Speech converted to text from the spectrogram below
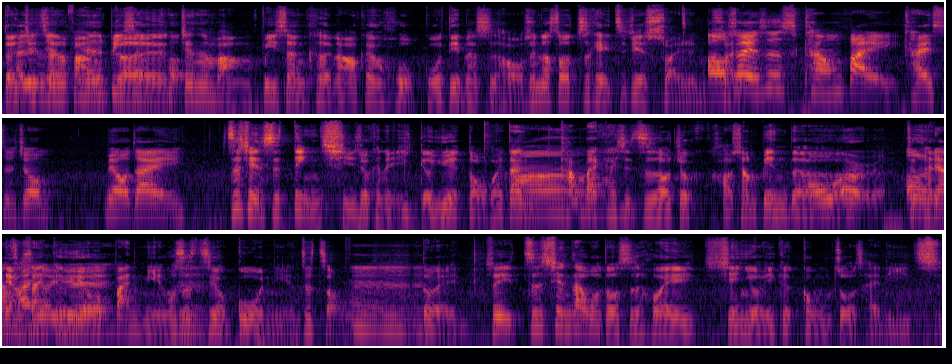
对，健身房跟客健身房必胜客，然后跟火锅店的时候，所以那时候是可以直接甩人哦，所。以是康拜开始就没有在之前是定期，就可能一个月都会，但哦康拜开始之后，就好像变得偶尔，就可能呃两三个月月或半年，或是只有过年这种。嗯嗯嗯，对，所以这现在我都是会先有一个工作才离职，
